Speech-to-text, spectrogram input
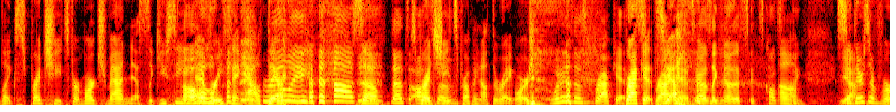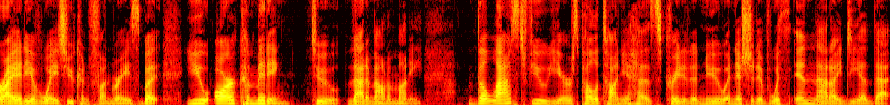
like spreadsheets for March Madness. Like you see Oh, everything out there. Really? So that's spreadsheets awesome. probably not the right word. What are those brackets? Brackets, Brackets. yeah. I was like, no, that's it's called something. Um, So Yeah. there's a variety of ways you can fundraise, but you are committing to that amount of money. The last few years, Pelotonia has created a new initiative within that idea that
